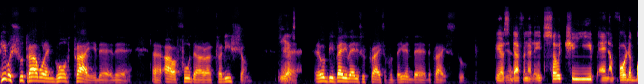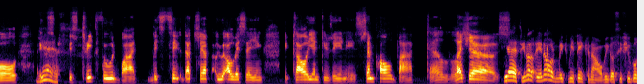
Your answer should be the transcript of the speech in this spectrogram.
people should travel and go try the the uh, our food, our tradition. yes. Uh, it would be very very surprised for the, even the the price too. Yes, definitely. It's so cheap and affordable. It's, Yes. it's street food, but this that chef we always saying Italian cuisine is simple but delicious. Yes, you know, you know, what make me think now because if you go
